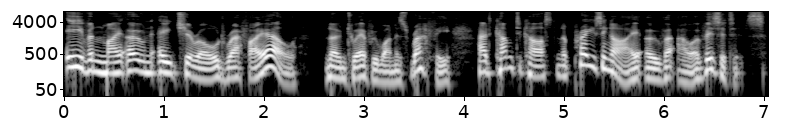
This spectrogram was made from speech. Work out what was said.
Even my own eight year old Raphael, known to everyone as Raffy, had come to cast an appraising eye over our visitors.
